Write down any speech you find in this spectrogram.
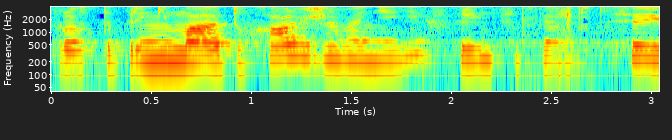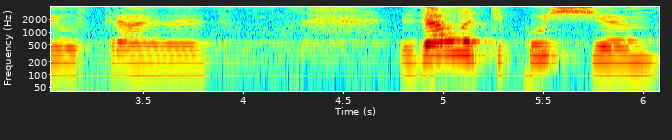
просто принимает ухаживание и, в принципе, все ее устраивает. Вяло текущие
